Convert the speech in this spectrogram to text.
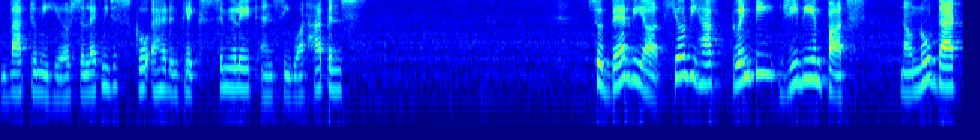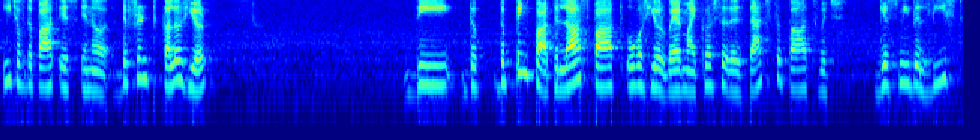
back to me here so let me just go ahead and click simulate and see what happens so there we are. Here we have 20 GBM paths. Now note that each of the path is in a different color here. The, the, the pink path, the last path over here where my cursor is, that's the path which gives me the least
